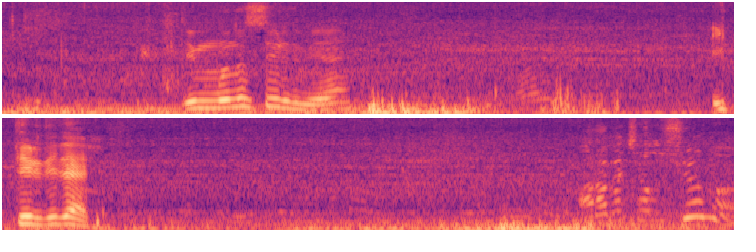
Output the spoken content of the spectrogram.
Dün bunu sürdüm ya. İttirdiler. Araba çalışıyor mu?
